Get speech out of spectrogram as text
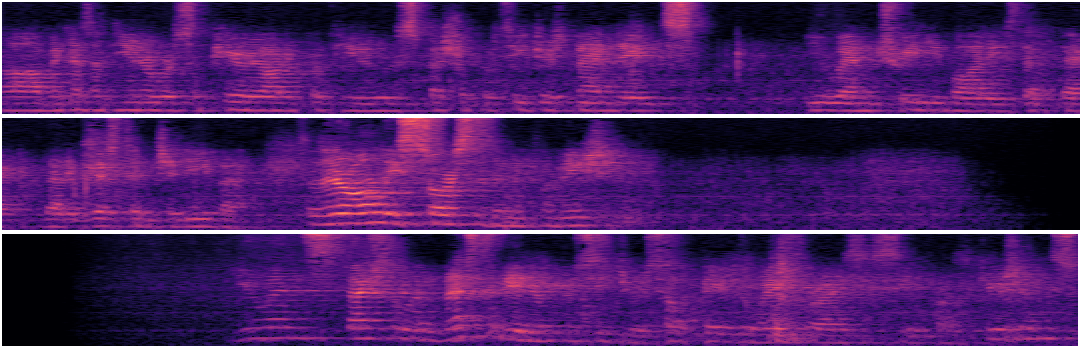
uh, because of the Universal Periodic Review, special procedures mandates, UN treaty bodies that, that, that exist in Geneva. So there are all these sources of information. UN special investigative procedures help pave the way for ICC prosecutions.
